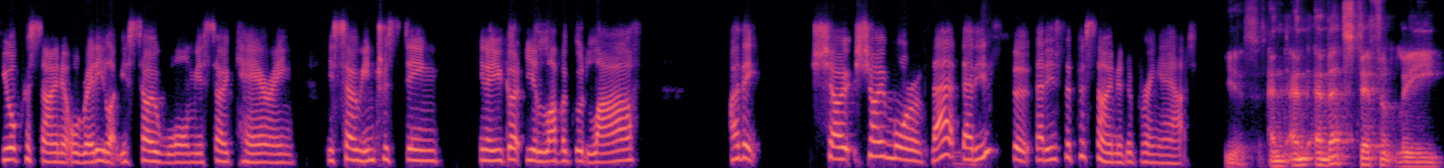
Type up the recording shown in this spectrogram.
your persona already. Like you're so warm, you're so caring, you're so interesting. You know, you got you love a good laugh. I think show show more of that that is the that is the persona to bring out yes and and and that's definitely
